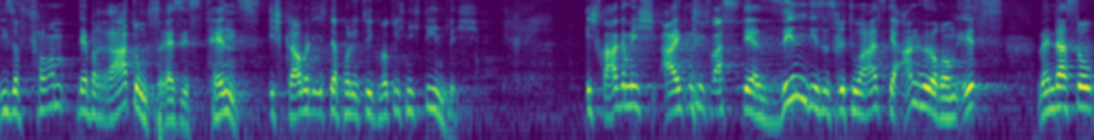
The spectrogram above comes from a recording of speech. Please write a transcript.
Diese Form der Beratungsresistenz ich glaube, die ist der Politik wirklich nicht dienlich. Ich frage mich eigentlich, was der Sinn dieses Rituals der Anhörung ist, wenn das so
